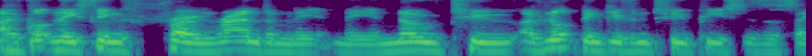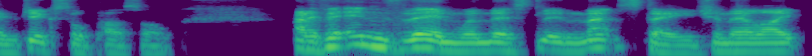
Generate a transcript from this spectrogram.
I've gotten these things thrown randomly at me and no two, I've not been given two pieces of the same jigsaw puzzle. And if it ends then when they're still in that stage and they're like,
